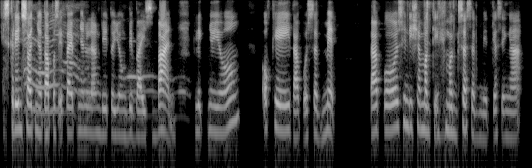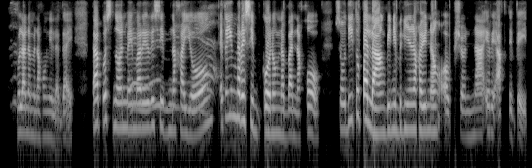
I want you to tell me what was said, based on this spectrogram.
screenshot nyo, tapos i-type nyo na lang dito yung device ban. Click nyo yung okay, tapos submit. Tapos, hindi siya mag magsa-submit kasi nga wala naman akong nilagay. Tapos nun, may marireceive na kayong, ito yung na-receive ko nung naban ako. So, dito pa lang, binibigyan na kayo ng option na i-reactivate.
